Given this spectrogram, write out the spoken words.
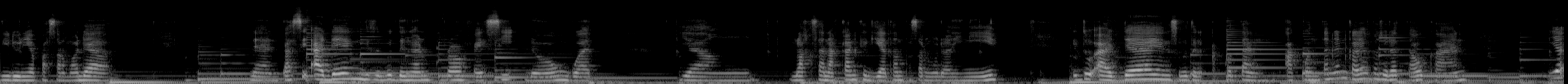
di dunia pasar modal. Dan pasti ada yang disebut dengan profesi dong buat yang melaksanakan kegiatan pasar modal ini itu ada yang disebut dengan akuntan. Akuntan kan kalian pasti sudah tahu kan? Ya,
